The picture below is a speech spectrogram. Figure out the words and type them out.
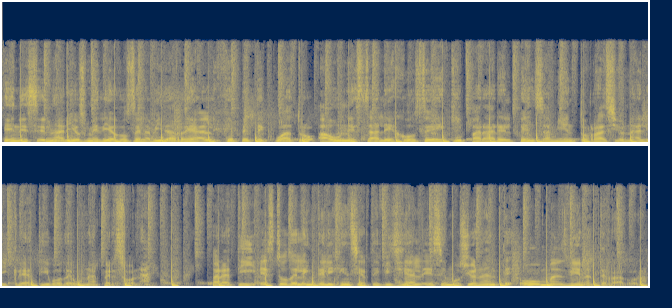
en escenarios mediados de la vida real, GPT-4 aún está lejos de equiparar el pensamiento racional y creativo de una persona. ¿Para ti esto de la inteligencia artificial es emocionante o más bien aterrador?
